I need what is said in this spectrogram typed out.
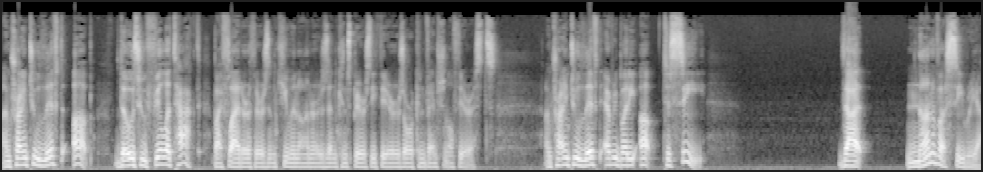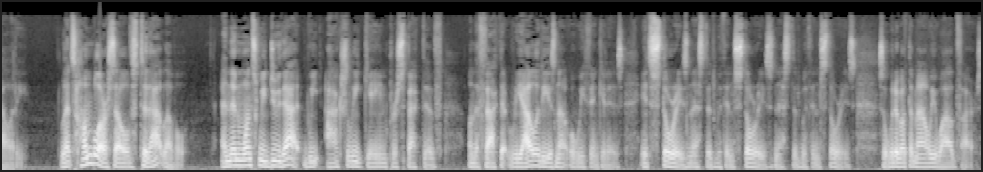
I'm trying to lift up those who feel attacked by flat earthers and QAnoners and conspiracy theorists or conventional theorists. I'm trying to lift everybody up to see that none of us see reality. Let's humble ourselves to that level. And then once we do that, we actually gain perspective on the fact that reality is not what we think it is. It's stories nested within stories, nested within stories. So, what about the Maui wildfires?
